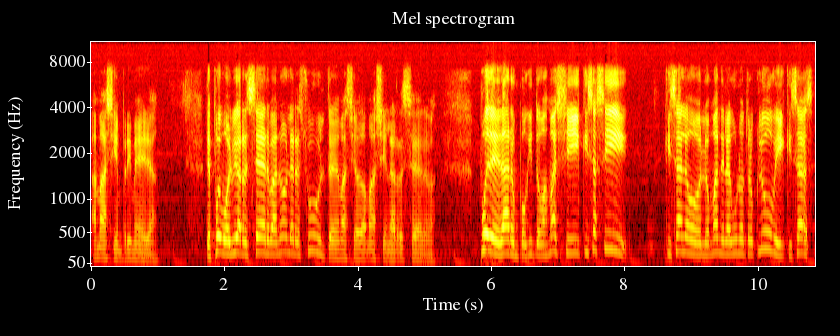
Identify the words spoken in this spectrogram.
a Maggi en primera. Después volvió a reserva, no le resulta demasiado a Maggi en la reserva. Puede dar un poquito más Maggi, quizás sí, quizás lo, lo mande en algún otro club y quizás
